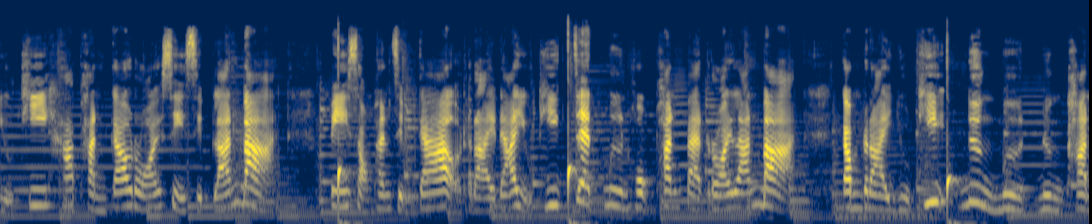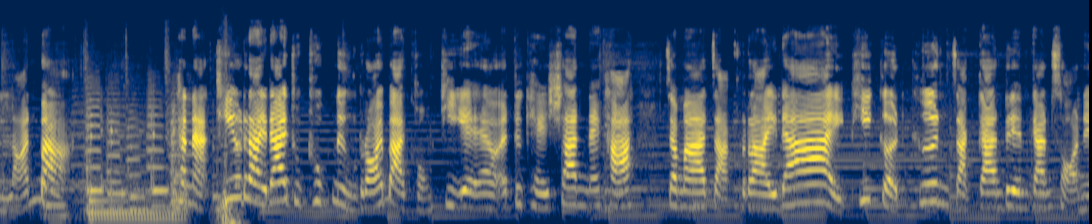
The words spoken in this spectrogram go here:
อยู่ที่ 5,940 ล้านบาท ปี 2019 รายได้อยู่ที่ 76,800 ล้านบาท กำไรอยู่ที่ 11,000 ล้านบาท ขณะที่รายได้ทุกๆ 100 บาทของ TAL Education นะคะ จะมาจากรายได้ที่เกิดขึ้นจากการเรียนการสอนใน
